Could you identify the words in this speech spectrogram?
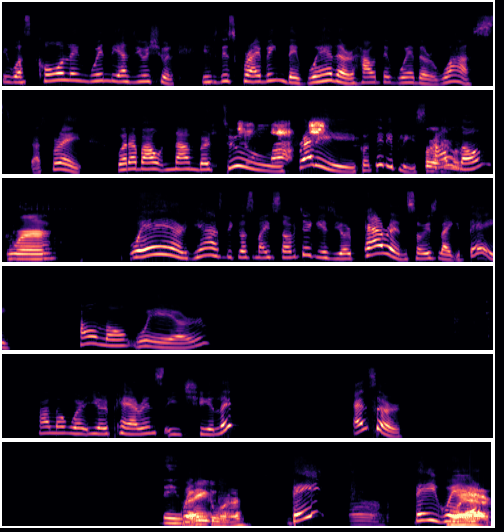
It was cold and windy as usual. It's describing the weather, how the weather was. That's great. What about number two? Freddy, continue please. How long? Where? Where? Yes, because my subject is your parents. So it's like they. How long? Where? How long were your parents in Chile? Answer. They were. They oh. were. They? They were. Where.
